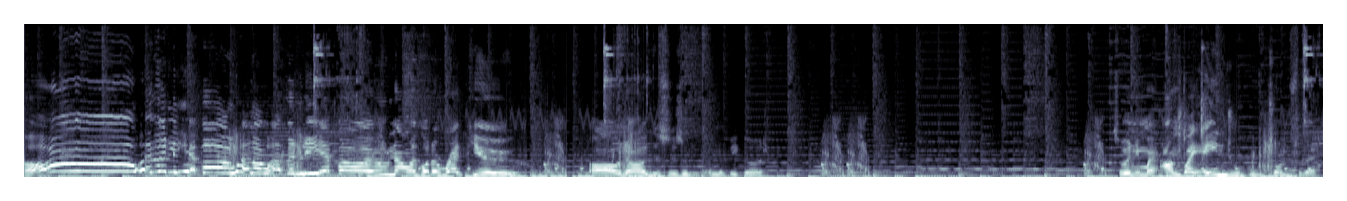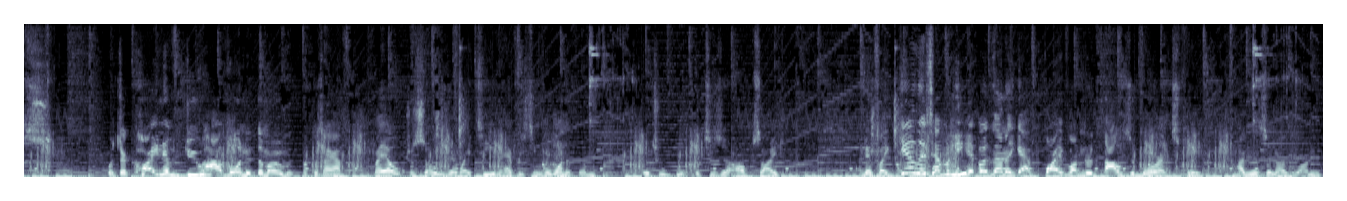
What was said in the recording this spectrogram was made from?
Oh, Heavenly Hippo! Now I gotta wreck you. Oh no, this isn't gonna be good. So I need my anti-angel boots on for this. Which I kind of do have on at the moment because I have my Ultra Souls on my team, every single one of them, which will be, which is an upside. And if I kill this heavenly hippo, then I get 500,000 more XP. And there's another one.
